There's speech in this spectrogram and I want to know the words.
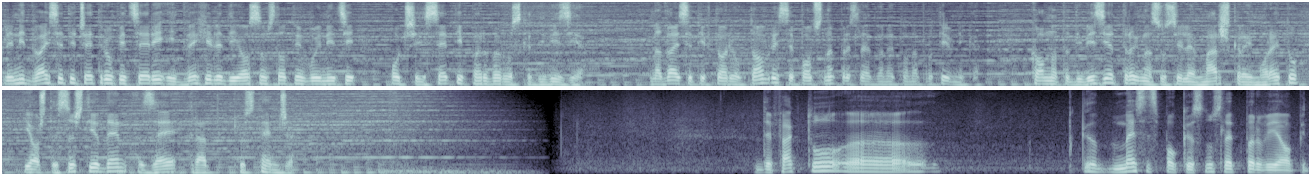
плени 24 офицери и 2800 войници от 61 руска дивизия. На 22 октомври се почна преследването на противника. Конната дивизия тръгна с усилен марш край морето и още същия ден зае град Кюстенджа. Де-факто месец по-късно, след първия опит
